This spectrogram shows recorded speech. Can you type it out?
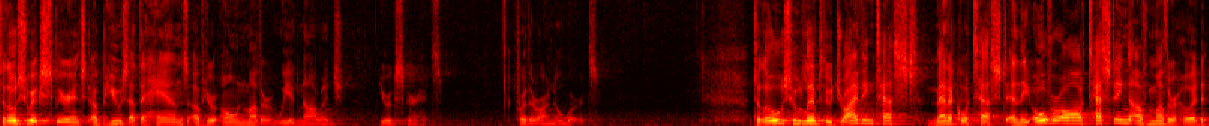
To those who experienced abuse at the hands of your own mother, we acknowledge your experience, for there are no words. To those who lived through driving tests, medical tests, and the overall testing of motherhood,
